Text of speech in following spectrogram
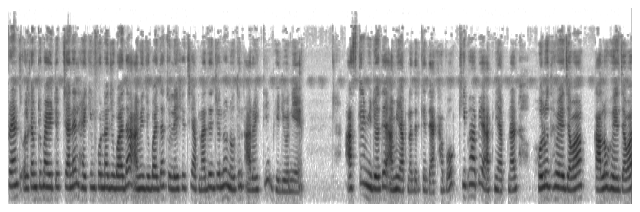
friends welcome to my YouTube channel Hakim কন্যা জুবাইদা আমি জুবাইদা চলে এসেছি আপনাদের জন্য নতুন আরও একটি ভিডিও নিয়ে। আজকের ভিডিওতে আমি আপনাদেরকে দেখাবো কীভাবে আপনি আপনার হলুদ হয়ে যাওয়া, কালো হয়ে যাওয়া,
